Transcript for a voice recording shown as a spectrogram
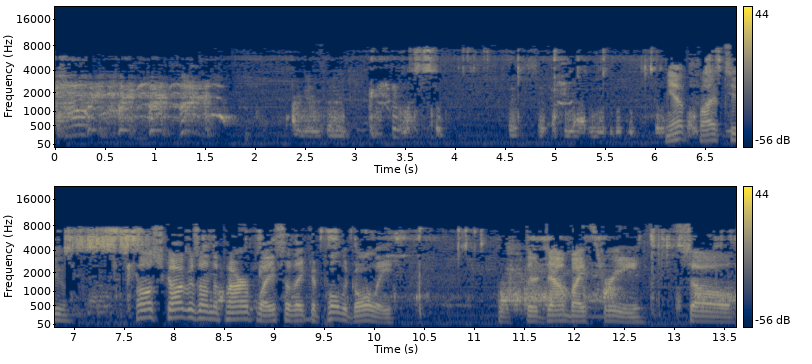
Yep, five two. Well, Chicago's on the power play, so they could pull the goalie. They're down by three, so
